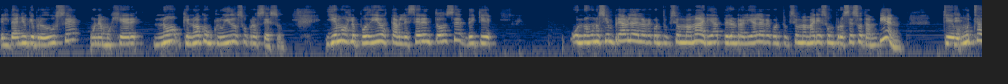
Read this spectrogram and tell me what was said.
el daño que produce una mujer no, que no ha concluido su proceso. Y hemos podido establecer entonces de que uno, siempre habla de la reconstrucción mamaria, pero en realidad la reconstrucción mamaria es un proceso también, que muchas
